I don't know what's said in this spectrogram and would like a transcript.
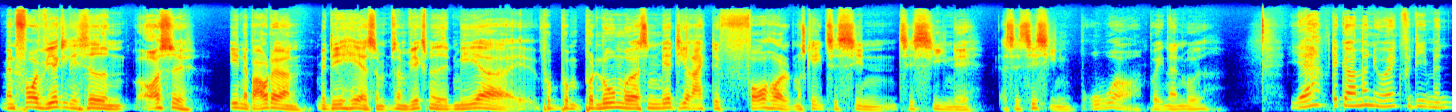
man får i virkeligheden også ind af bagdøren med det her som, som virksomhed, et mere, øh, på, på, på nogen måde, sådan mere direkte forhold måske til, sin, til, sine, altså til sine brugere på en eller anden måde? Ja, det gør man jo ikke, fordi man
